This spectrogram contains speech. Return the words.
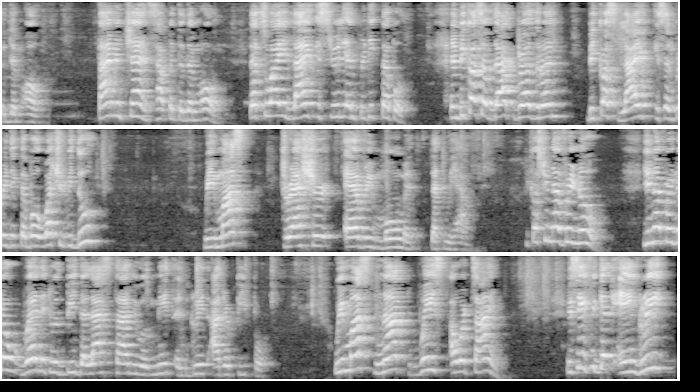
to them all. Time and chance happen to them all. That's why life is really unpredictable. And because of that, brethren, because life is unpredictable, what should we do? We must treasure every moment that we have. Because you never know. You never know when it will be the last time you will meet and greet other people. We must not waste our time. You see, if you get angry,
